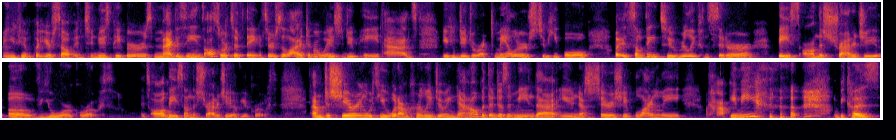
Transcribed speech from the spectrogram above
You can put yourself into newspapers, magazines, all sorts of things. There's a lot of different ways to do paid ads. You can do direct mailers to people, but it's something to really consider based on the strategy of your growth. It's all based on the strategy of your growth. I'm just sharing with you what I'm currently doing now, but that doesn't mean that you necessarily should blindly copy me because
